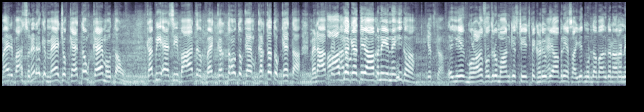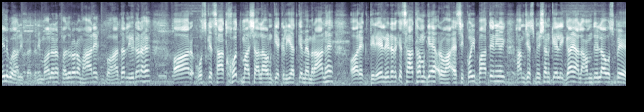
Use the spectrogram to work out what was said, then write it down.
میری بات سنیں نا کہ میں جو کہتا ہوں قائم ہوتا ہوں۔ کبھی ایسی بات میں کرتا ہوں تو کرتا تو کہتا۔ میں نے آپ آپ کیا کہتے ہیں؟ آپ نے یہ نہیں کہا۔ کس کا؟ یہ مولانا فضل الرحمان کے سٹیج پہ کھڑے ہو کے آپ نے عیسائیت مرد آباد کا نعرہ نہیں لگوایا۔ مولانا فضل الرحمان ایک بہادر لیڈر ہے اور اس کے ساتھ خود ماشاءاللہ ان کی اقلیت کے ممبران ہیں اور ایک دلے لیڈر کے ساتھ ہم گئے اور وہاں ایسی کوئی باتیں نہیں ہوئی۔ ہم جس مشن کے لیے گئے الحمدللہ اس پہ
